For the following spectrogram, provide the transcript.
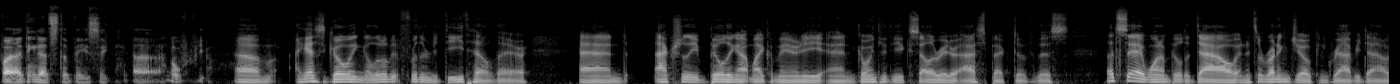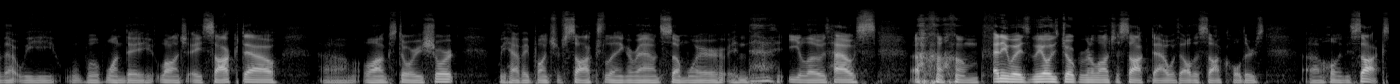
but I think that's the basic uh, overview. Um, I guess going a little bit further into detail there, and actually building out my community and going through the accelerator aspect of this. Let's say I want to build a DAO, and it's a running joke in GraviDAO that we will one day launch a sock DAO. Um, long story short, we have a bunch of socks laying around somewhere in Elo's house. Um, anyways, we always joke we're going to launch a sock DAO with all the sock holders uh, holding these socks.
